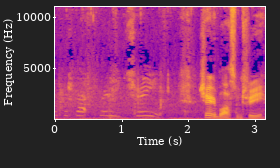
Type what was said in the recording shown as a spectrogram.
Look at that pretty tree. Cherry blossom tree.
